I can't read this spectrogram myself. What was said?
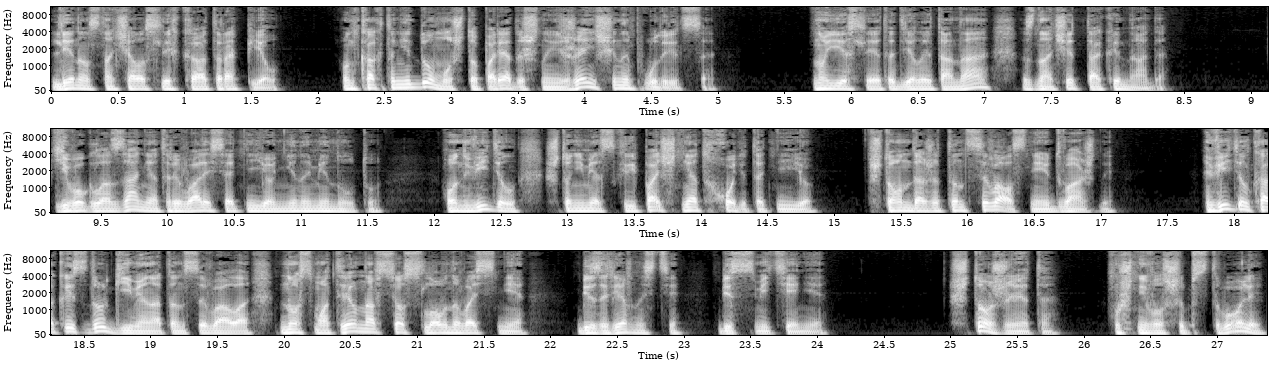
Леннон сначала слегка оторопел. Он как-то не думал, что порядочные женщины пудрятся. Но если это делает она, значит, так и надо. Его глаза не отрывались от нее ни на минуту. Он видел, что немец-скрипач не отходит от нее, что он даже танцевал с нею дважды. Видел, как и с другими она танцевала, но смотрел на все словно во сне, без ревности, без смятения. Что же это? Уж не волшебство ли?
